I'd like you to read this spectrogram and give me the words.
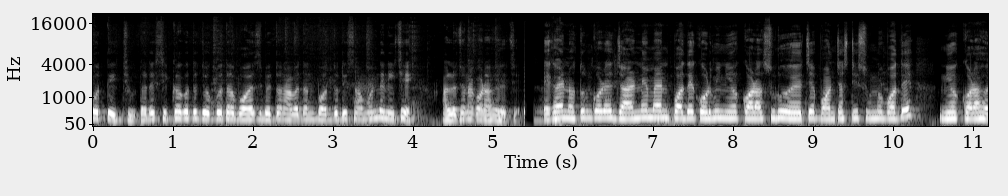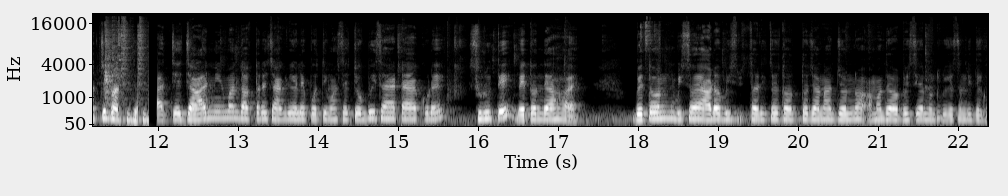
করতে ইচ্ছুক তাদের শিক্ষাগত যোগ্যতা বয়স বেতন আবেদন পদ্ধতি সম্বন্ধে নিচে আলোচনা করা হয়েছে। এখানে নতুন করে জার্নিম্যান পদে কর্মী নিয়োগ করা শুরু হয়েছে। পঞ্চাশটি শূন্য পদে নিয়োগ করা হচ্ছে প্রার্থীদের। রাজ্যে জাহাজ নির্মাণ দপ্তরে চাকরি হলে প্রতি মাসে চব্বিশ হাজার টাকা করে শুরুতে বেতন দেওয়া হয়। বেতন বিষয়ে আরও বিস্তারিত তথ্য জানার জন্য আমাদের অফিসিয়াল নোটিফিকেশনটি দেখুন।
